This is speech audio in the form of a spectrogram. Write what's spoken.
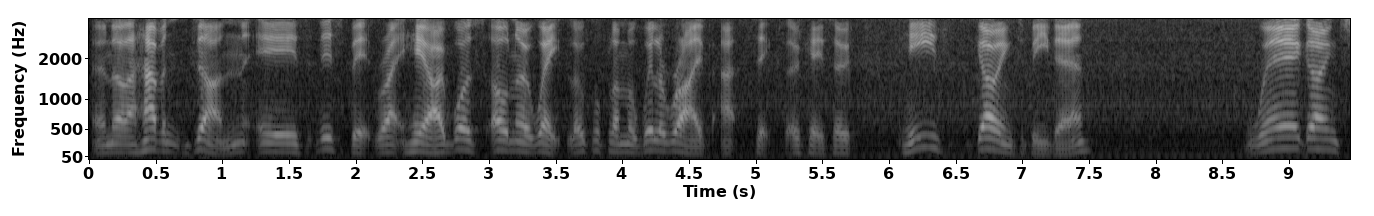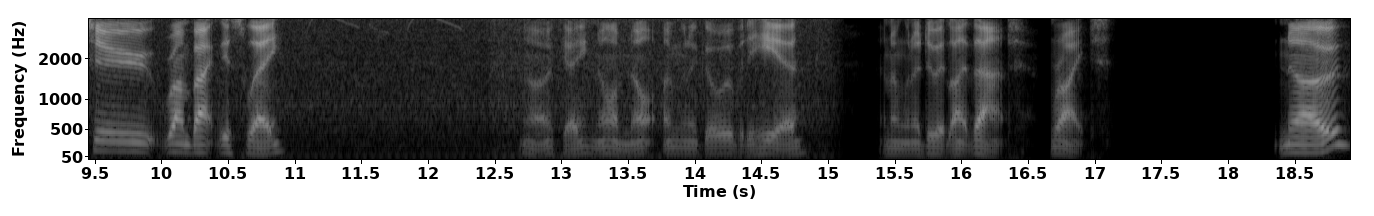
and that I haven't done, is this bit right here. I was, oh no, wait, local plumber will arrive at 6. Okay, so he's going to be there. We're going to run back this way. Oh, okay, no I'm not. I'm going to go over to here, and I'm going to do it like that. Right. No.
